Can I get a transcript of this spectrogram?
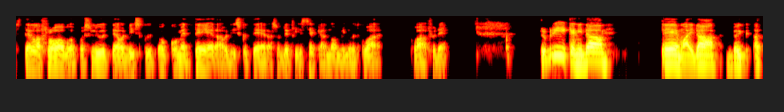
ställa frågor på slutet och, och kommentera och diskutera, så det finns säkert någon minut kvar, kvar för det. Rubriken idag, tema idag, att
